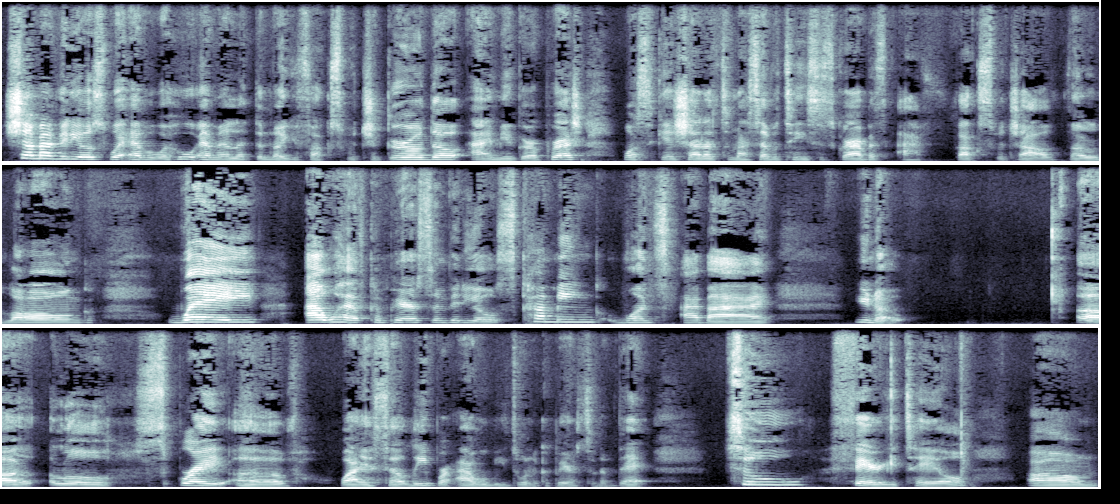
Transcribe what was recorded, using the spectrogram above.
Share my videos wherever with whoever and let them know you fucks with your girl though. I'm your girl Presh. Once again, shout out to my 17 subscribers. I fucks with y'all the long way. I will have comparison videos coming once I buy, you know, uh, a little spray of YSL Libre. I will be doing a comparison of that to Fairy Tale. Um,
